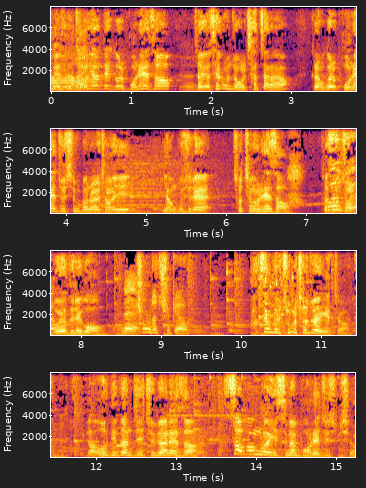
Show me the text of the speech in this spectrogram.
그래서 저희한테 그걸 보내서 저희가 새로운 종을 찾잖아요. 그럼 그걸 보내주신 분을 저희 연구실에 초청을 해서 그 선충을 보여드리고 네. 춤도 추게 하고. 학생들이 춤을 춰줘야겠죠. 그러니까 어디든지 주변에서 썩은 거 있으면 보내주십시오.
